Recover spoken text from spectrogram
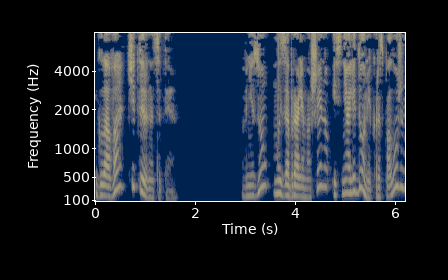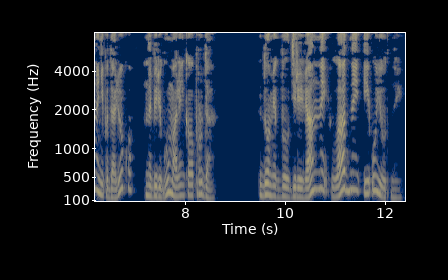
Глава 14 Внизу мы забрали машину и сняли домик, расположенный неподалеку на берегу маленького пруда. Домик был деревянный, ладный и уютный.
